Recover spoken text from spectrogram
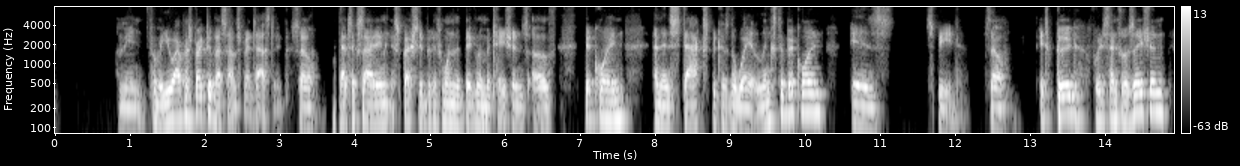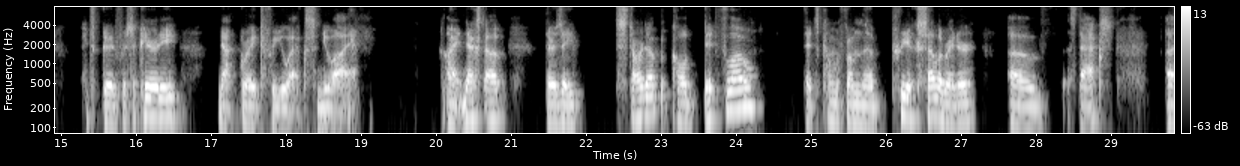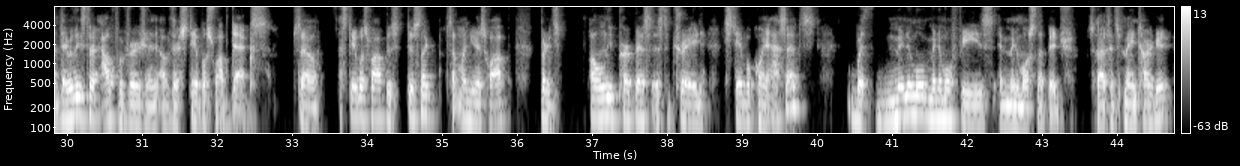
I mean, from a UI perspective, that sounds fantastic. So that's exciting, especially because one of the big limitations of Bitcoin and then stacks because the way it links to Bitcoin is speed. So it's good for decentralization. It's good for security, not great for UX and UI. All right, next up, there's a startup called Bitflow that's come from the pre accelerator of stacks uh, they released their alpha version of their stable swap dex. So a stable swap is just like something on Uniswap, but its only purpose is to trade stablecoin assets with minimal, minimal fees and minimal slippage. So that's its main target.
